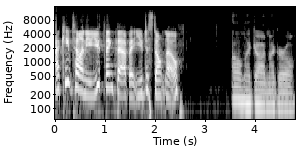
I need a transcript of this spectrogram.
I keep telling you, you think that, but you just don't know. Oh my god, my girl.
